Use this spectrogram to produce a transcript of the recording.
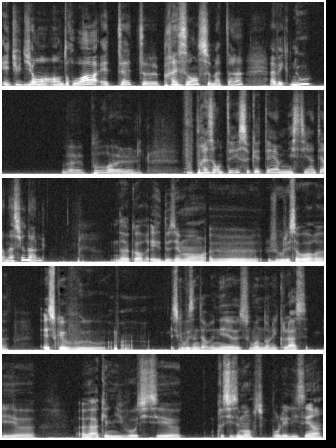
étudiant en droit était euh, présent ce matin avec nous euh, pour euh, vous présenter ce qu'était Amnesty International. D'accord. Et deuxièmement, je voulais savoir, est-ce que vous, est-ce que vous intervenez souvent dans les classes et à quel niveau, si c'est précisément pour les lycéens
